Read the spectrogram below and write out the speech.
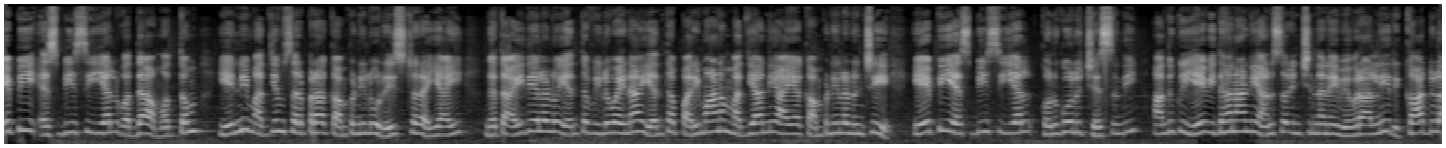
ఏపీ ఎస్బీసీఎల్ వద్ద మొత్తం ఎన్ని మద్యం సరఫరా కంపెనీలు రిజిస్టర్ అయ్యాయి? గత ఐదేళ్ళలో ఎంత విలువైన ఎంత పరిమాణం మద్యాన్ని ఆయా కంపెనీల నుంచి ఏపీ ఎస్బీసీఎల్ కొనుగోలు చేసింది? అందుకు ఏ విధానాన్ని అనుసరించిందనే వివరాల్ని రికార్డుల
